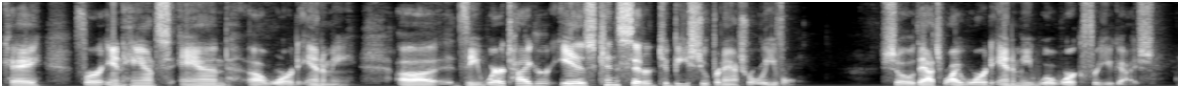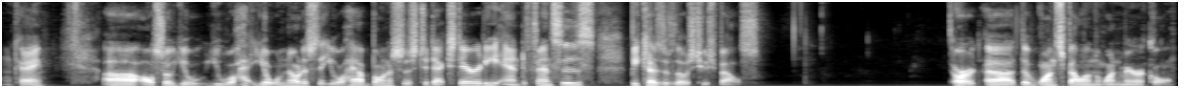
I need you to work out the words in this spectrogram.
Okay, for enhance and uh, ward enemy. Uh, the were tiger is considered to be supernatural evil, so that's why ward enemy will work for you guys. Okay. Uh, also, you you will you will notice that you will have bonuses to dexterity and defenses because of those two spells, or uh, the one spell and the one miracle.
